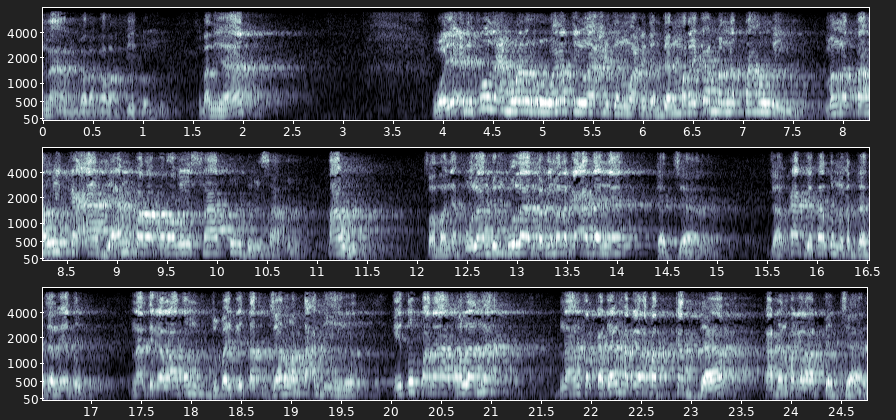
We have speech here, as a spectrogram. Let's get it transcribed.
Nah, barakallahu fikum. Kita lihat Wa ya'rifuna ahwal ar-ruwati wahidan wahidan dan mereka mengetahui mengetahui keadaan para perawi satu demi satu. Tahu. Contohnya fulan bin fulan bagaimana keadaannya? Dajjal. Jangan kaget antum dengan dajjal itu. Nanti kalau antum jumpai kitab Jar wa Ta'dil, itu para ulama nah terkadang pakai lafaz kadzab, kadang pakai lafaz dajjal.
